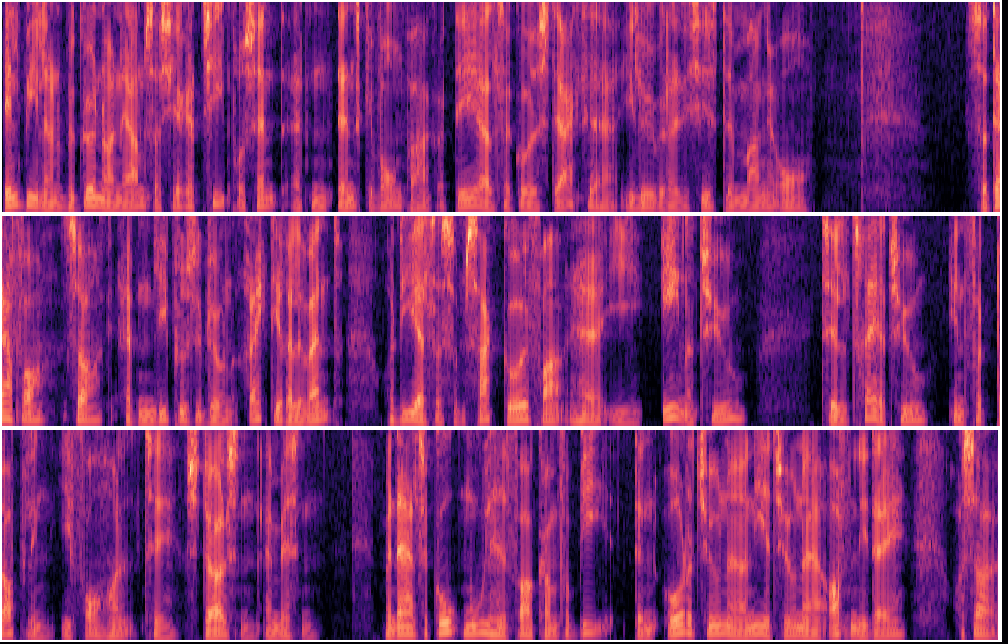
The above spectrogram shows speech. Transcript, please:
Elbilerne begynder at nærme sig ca. 10% af den danske vognpark, og det er altså gået stærkt her i løbet af de sidste mange år. Så derfor så er den lige pludselig blevet rigtig relevant, og de er altså som sagt gået fra her i 21 til 23 en fordobling i forhold til størrelsen af messen. Men der er altså god mulighed for at komme forbi den 28. og 29. er offentlige dage, og så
